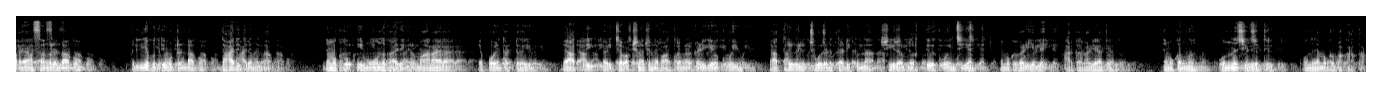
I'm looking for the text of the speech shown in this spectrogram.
പ്രയാസങ്ങൾ ഉണ്ടാകും. വലിയ ബുദ്ധിമുട്ടുണ്ടാകും. ദാരിദ്ര്യമുണ്ടാകും നമുക്ക് ഈ മൂന്ന് കാര്യങ്ങൾ മാറാല എപ്പോഴും തട്ടുകയും രാത്രി കഴിച്ച ഭക്ഷണത്തിന്റെ പാത്രങ്ങൾ കഴുകി വെക്കുകയും രാത്രികളിൽ ചൂലെടുത്തടിക്കുന്ന ശീലം നിർത്തിവെക്കുകയും ചെയ്യാൻ നമുക്ക് കഴിയില്ലേ? ആർക്കാ കഴിയാത്തത്? നമുക്കൊന്ന് ഒന്ന് ജീവിതത്തിൽ ഒന്ന് നമുക്ക് പകർത്താം.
